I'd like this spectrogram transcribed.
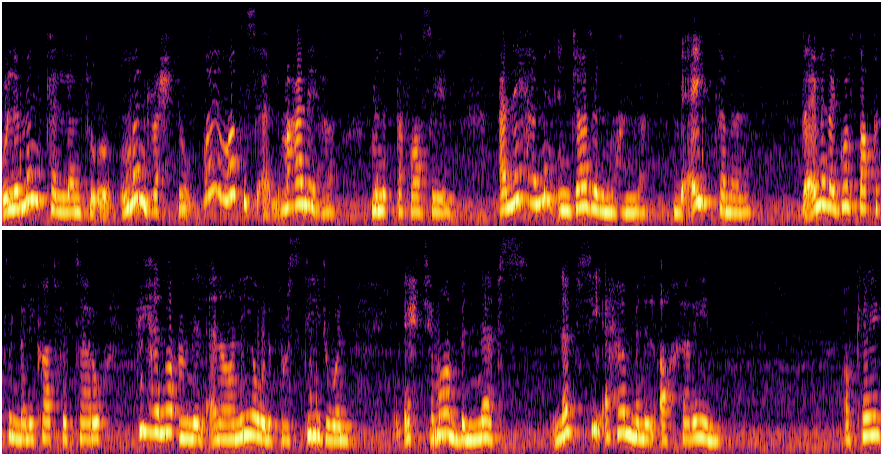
ولمن كلمتوا ومن رحتوا. ما, ما تسأل ما عليها من التفاصيل. عليها من إنجاز المهمة بأي ثمن. دائما أقول طاقة الملكات في التارو فيها نوع من الأنانية والبرستيج وال... الاهتمام بالنفس. نفسي أهم من الآخرين. أوكي؟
